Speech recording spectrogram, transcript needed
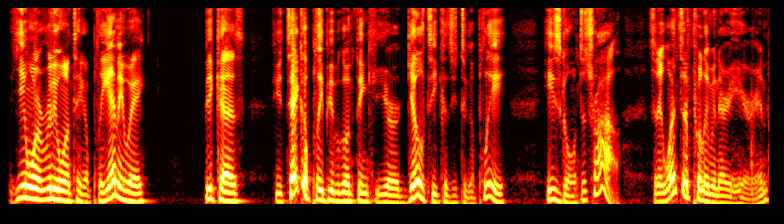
he wouldn't really want to take a plea anyway, because if you take a plea, people are gonna think you're guilty because you took a plea. He's going to trial. So they went to the preliminary hearing,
